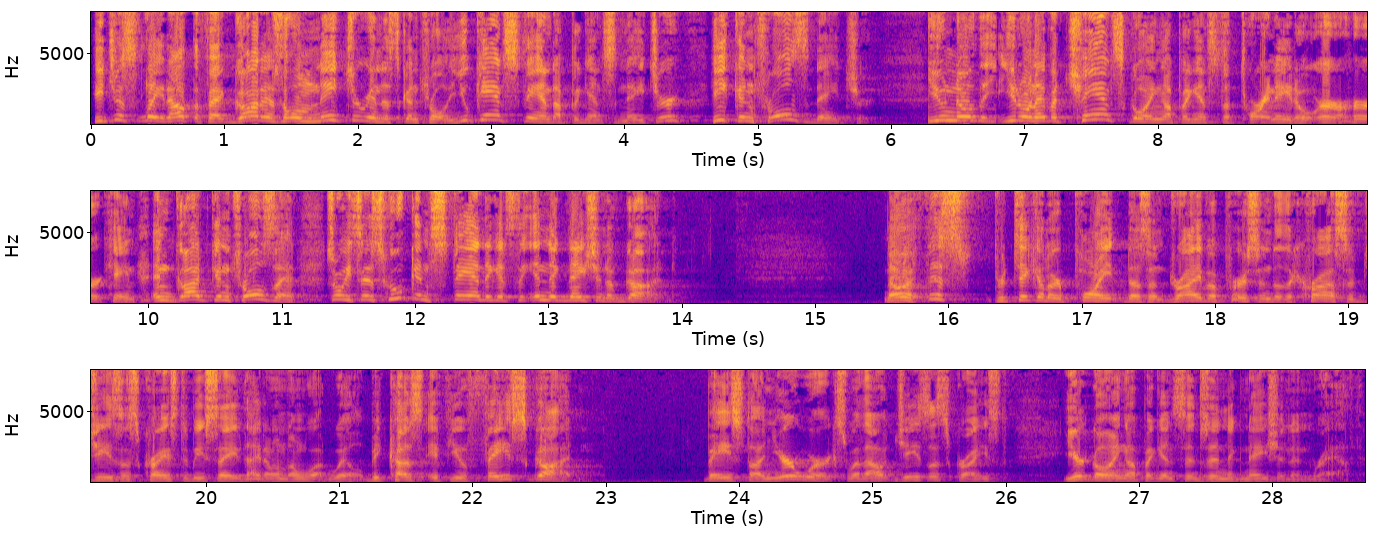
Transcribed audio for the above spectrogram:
He just laid out the fact God has all nature in his control. You can't stand up against nature, he controls nature. You know that you don't have a chance going up against a tornado or a hurricane, and God controls that. So he says, Who can stand against the indignation of God? Now, if this particular point doesn't drive a person to the cross of Jesus Christ to be saved, I don't know what will. Because if you face God based on your works without Jesus Christ, you're going up against his indignation and wrath.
